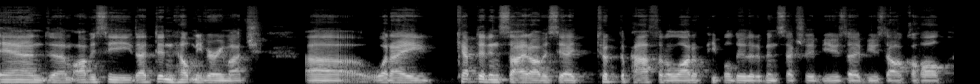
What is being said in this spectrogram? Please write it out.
And um, obviously, that didn't help me very much. Uh, what I kept it inside, obviously, I took the path that a lot of people do that have been sexually abused. I abused alcohol.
